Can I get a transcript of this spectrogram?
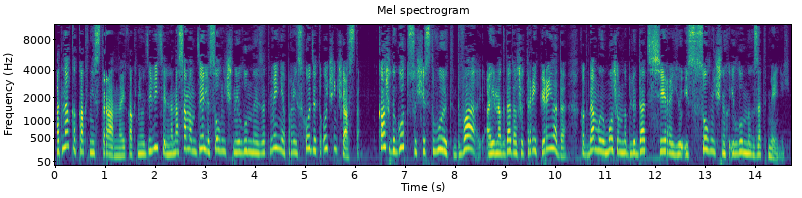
Однако, как ни странно и как ни удивительно, на самом деле солнечные лунные затмения происходят очень часто. Каждый год существует два, а иногда даже три периода, когда мы можем наблюдать серию из солнечных и лунных затмений.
